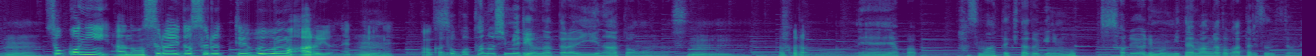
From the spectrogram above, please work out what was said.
うん、そこにあのスライドするっていう部分もあるよねっていうね。わ、かる。そこ楽しめるようになったらいいなとは思います、うんうんだからねやっぱパス回ってきた時にもっとそれよりも見たい漫画とかあったりするんですよね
